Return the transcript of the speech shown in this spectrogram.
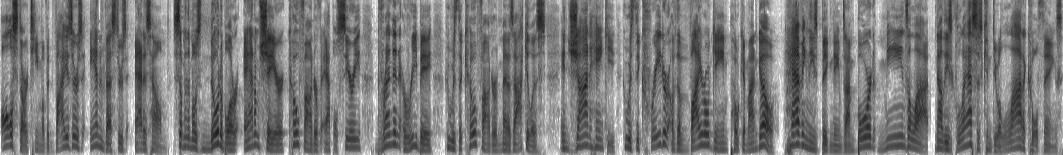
all star team of advisors and investors at his helm. Some of the most notable are Adam Cheyer, co founder of Apple Siri, Brendan Iribe, who was the co founder of Meta's Oculus, and John Hanke, who was the creator of the viral game Pokemon Go. Having these big names on board means a lot. Now, these glasses can do a lot of cool things.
